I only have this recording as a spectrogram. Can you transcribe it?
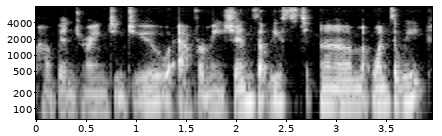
have been trying to do affirmations at least um, once a week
